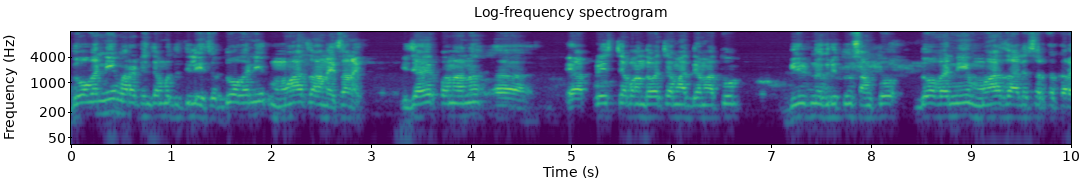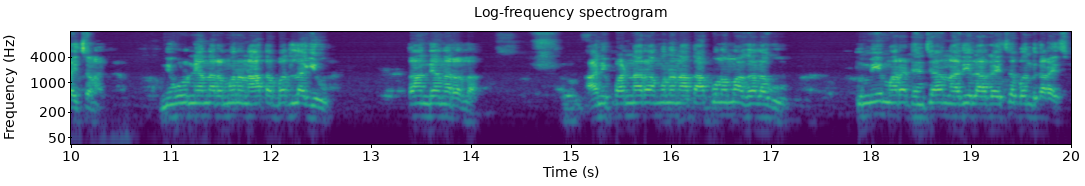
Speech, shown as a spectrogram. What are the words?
दोघांनी मराठ्यांच्या मदतीला यायचं. दोघांनी एक माज आणायचा नाही. जाहीरपणानं अं, या प्रेसच्या बांधवाच्या माध्यमातून बीड नगरीतून सांगतो दोघांनी माज आल्यासारखं करायचं नाही. निवडून येणारा म्हणून आता बदला घेऊ. ताण देणाराला. आणि पडणारा म्हणून आता आपण मागा लागू. तुम्ही मराठ्यांच्या नादी लागायचं बंद करायचं.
